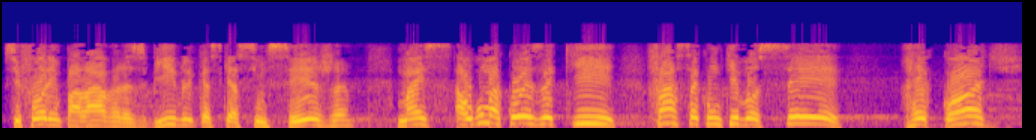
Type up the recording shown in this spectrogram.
Se forem palavras bíblicas, que assim seja, mas alguma coisa que faça com que você recorde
